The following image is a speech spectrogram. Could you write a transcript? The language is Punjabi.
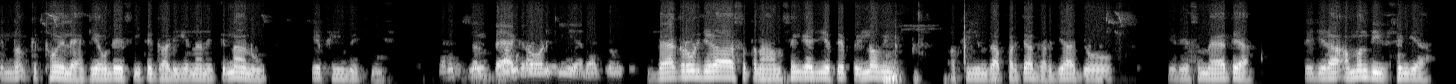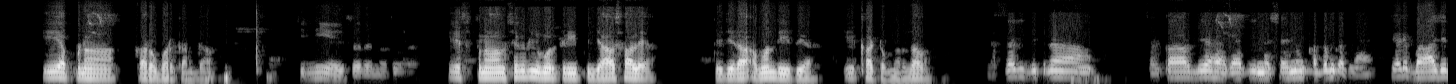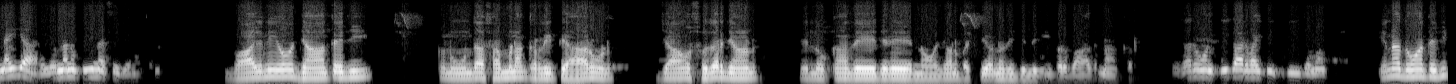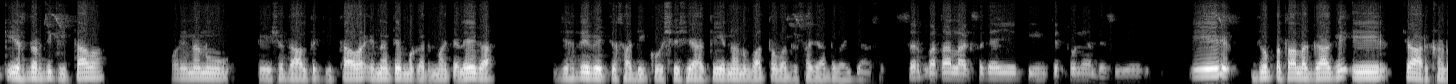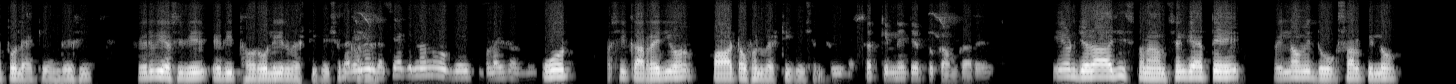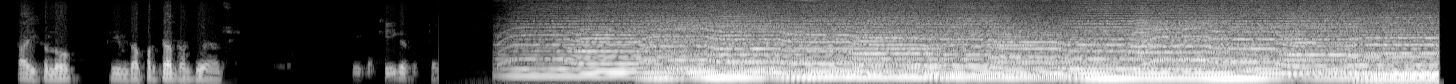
ਕਿੰਨੋਂ ਕਿੱਥੋਂ ਇਹ ਲੈ ਕੇ ਆਉਂਦੇ ਸੀ ਤੇ ਗਾੜੀ ਇਹਨਾਂ ਨੇ ਕਿੰਨਾਂ ਨੂੰ ਇਹ ਫੀਮ ਵੇਚਣੀ ਸੀ? ਸਰ ਬੈਕਗ੍ਰਾਉਂਡ ਕੀ ਹੈ? ਬੈਕਗ੍ਰਾਉਂਡ ਜਿਹੜਾ ਸਤਨਾਮ ਸਿੰਘ ਹੈ ਜੀ ਇੱਥੇ ਪਹਿਲਾਂ ਵੀ ਅਫੀਮ ਦਾ ਪਰਚਾ ਦਰਜ ਆ ਜੋ ਜਿਹੜੇ ਸਮੈਤ ਆ ਤੇ ਜਿਹੜਾ ਅਮਨਦੀਪ ਸਿੰਘ ਆ ਇਹ ਆਪਣਾ ਕਾਰੋਬਾਰ ਕਰਦਾ। ਕਿੰਨੀ ਏਜ ਸਰ ਇਹਨਾਂ ਤੋਂ ਇਹ ਸਤਨਾਮ ਸਿੰਘ ਦੀ ਉਮਰ ਕਰੀਬ 50 ਸਾਲ ਆ ਤੇ ਜਿਹੜਾ ਅਮਨਦੀਪ ਆ ਇਹ ਘੱਟ ਉਮਰ ਦਾ ਵਾ। ਸਰ ਜਿਤਨਾ ਸਰਕਾਰ ਦੇ ਹੈਗਾ ਕਿ ਨਸ਼ੇ ਨੂੰ ਖਤਮ ਕਰਨਾ ਹੈ। ਜਿਹੜੇ ਬਾਜ ਨਹੀਂ ਆ ਰਹੇ ਉਹਨਾਂ ਨੂੰ ਕੀ ਮੈਸੇਜ ਦੇਣਾ ਚਾਹੁੰਦੇ? ਬਾਜ ਨਹੀਂ ਉਹ ਜਾਂ ਤੇ ਜੀ ਕਾਨੂੰਨ ਦਾ ਸਾਹਮਣਾ ਕਰਨ ਲਈ ਤਿਆਰ ਹੋਣ ਜਾਂ ਉਹ ਸੁਧਰ ਜਾਣ ਤੇ ਲੋਕਾਂ ਦੇ ਜਿਹੜੇ ਨੌਜਵਾਨ ਬੱਚੇ ਉਹਨਾਂ ਦੀ ਜ਼ਿੰਦਗੀ ਬਰਬਾਦ ਨਾ ਕਰਨ। ਸਰ ਹੁਣ ਕੀ ਕਾਰਵਾਈ ਕੀਤੀ ਜਾਵਾਂ ਇਹਨਾਂ ਦੋਵਾਂ ਤੇ ਜੀ ਕੇਸ ਦਰਜ ਕੀਤਾ ਵਾ ਔਰ ਇਹਨਾਂ ਨੂੰ ਪੇਸ਼ ਅਦਾਲਤ ਕੀਤਾ ਵਾ। ਇਹਨਾਂ ਤੇ ਮੁਕੱਦਮਾ ਚੱਲੇਗਾ ਜਿਸ ਦੇ ਵਿੱਚ ਸਾਡੀ ਕੋਸ਼ਿਸ਼ ਆ ਕਿ ਇਹਨਾਂ ਨੂੰ ਵੱਧ ਤੋਂ ਵੱਧ ਸਜ਼ਾ ਦਿਵਾਈ ਜਾ ਸਕੇ। ਸਰ ਪਤਾ ਲੱਗ ਸਕਿਆ ਇਹ ਟੀਮ ਕਿੱਥੋਂ ਲਿਆਂਦੇ ਸੀ ਇਹ? ਇਹ ਜੋ ਪਤਾ ਲੱਗਾ ਕਿ ਇਹ ਝਾਰਖੰਡ ਤੋਂ ਲੈ ਕੇ ਆਉਂਦੇ ਸੀ ਫਿਰ ਵੀ ਅਸੀਂ ਜੀ ਇਹਦੀ ਥੋਰੋਲੀ ਇਨਵੈਸਟੀਗੇਸ਼ਨ ਸਰ ਕਰ ਰਹੇ ਨੇ ਦੱਸਿਆ ਕਿ ਇਹਨਾਂ ਨੂੰ ਅੱਗੇ ਅਪਲਾਈ ਕਰਦੇ ਉਹ ਅਸੀਂ ਕਰ ਰਹੇ ਜੀ ਉਹ ਪਾਰਟ ਆਫ ਇਨਵੈਸਟੀਗੇਸ਼ਨ ਸਰ ਕਿੰਨੇ ਚਿਰ ਤੋਂ ਕੰਮ ਕਰ ਰਹੇ? ਇਹ ਹੁਣ ਜਿਹੜਾ ਜੀ ਸਤਨਾਮ ਸਿੰਘ ਹੈ ਤੇ ਪਹਿਲਾਂ ਵੀ 2 ਸਾਲ ਪਹਿਲਾਂ 2.5 ਕਿਲੋ ਫੀਮ ਦਾ ਪਰਚਾ ਦਰਜ ਹੋਇਆ ਸੀ। ਠੀਕ ਹੈ ਸਰ।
